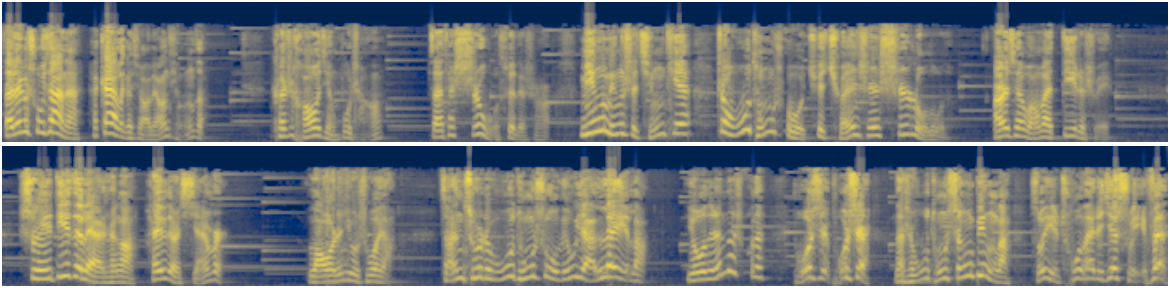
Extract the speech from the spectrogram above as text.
在这个树下呢，还盖了个小凉亭子。可是好景不长，在他十五岁的时候，明明是晴天，这梧桐树却全身湿漉漉的，而且往外滴着水，水滴在脸上啊，还有点咸味儿。老人就说呀：“咱村的梧桐树流眼泪了。”有的人呢说呢：“不是，不是，那是梧桐生病了，所以出来这些水分。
